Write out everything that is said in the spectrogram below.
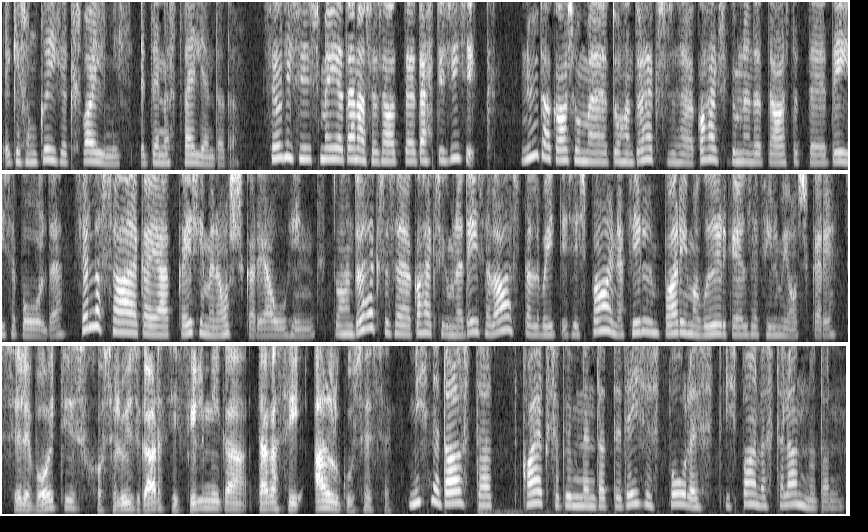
ja kes on kõigeks valmis, et ennast väljendada. see oli siis meie tänase saate tähtis isik. Nüüd aga asume tuhande üheksasaja kaheksakümnendate aastate teise poolde. sellesse aega jääb ka esimene Oscari auhind. tuhande üheksasaja kaheksakümne teisel aastal võitis Hispaania film parima võõrkeelse filmi Oscari. selle võitis Jose Luis Garci filmiga Tagasi algusesse. mis need aastad kaheksakümnendate teisest poolest hispaanlastele andnud on?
